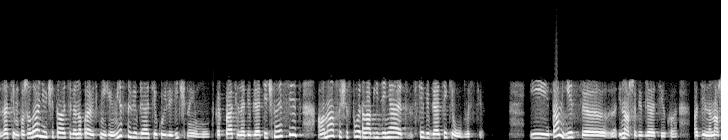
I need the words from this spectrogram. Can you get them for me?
затем по желанию читателя направить книги в местную библиотеку или лично ему. Корпоративная библиотечная сеть, она существует, она объединяет все библиотеки области. И там есть э, и наша библиотека, отдельно наш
